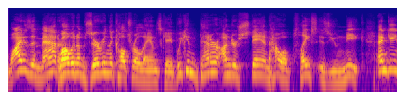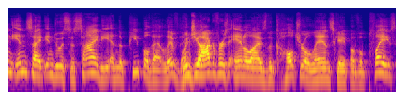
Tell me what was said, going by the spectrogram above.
why does it matter? Well, when observing the cultural landscape, we can better understand how a place is unique and gain insight into a society and the people that live there. When geographers analyze the cultural landscape of a place,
